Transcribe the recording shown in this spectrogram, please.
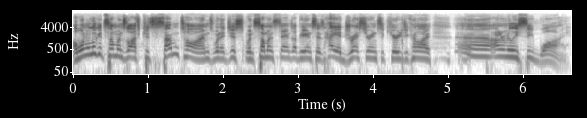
I want to look at someone's life because sometimes when it just when someone stands up here and says, "Hey, address your insecurities," you're kind of like, uh, "I don't really see why."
